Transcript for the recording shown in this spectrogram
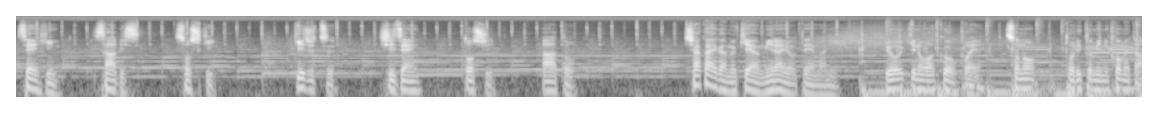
製品サービス組織技術自然都市アート。社会が向き合う未来をテーマに領域の枠を超えその取り組みに込めた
